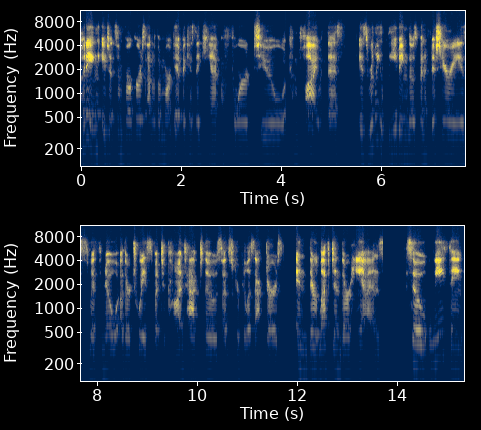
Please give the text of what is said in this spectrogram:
putting agents and brokers out of the market because they can't afford to comply with this is really leaving those beneficiaries with no other choice but to contact those unscrupulous actors and they're left in their hands. So we think,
